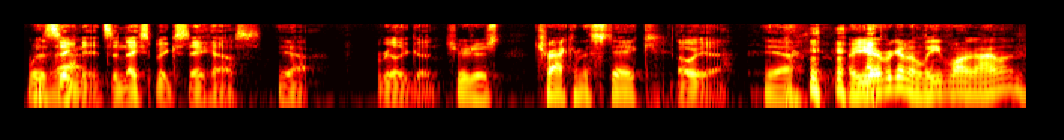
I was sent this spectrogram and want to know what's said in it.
What is Insignia. that? It's a nice big steakhouse. Yeah. Really good. So you're just tracking the steak. Oh yeah. Yeah. Are you ever going to leave Long Island?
